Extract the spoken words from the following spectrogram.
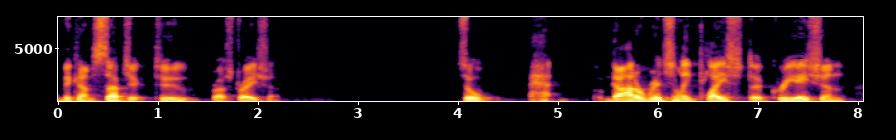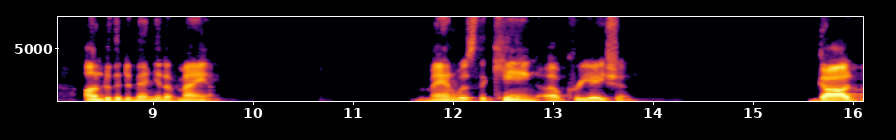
to become subject to frustration. So God originally placed creation under the dominion of man. Man was the king of creation. God,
